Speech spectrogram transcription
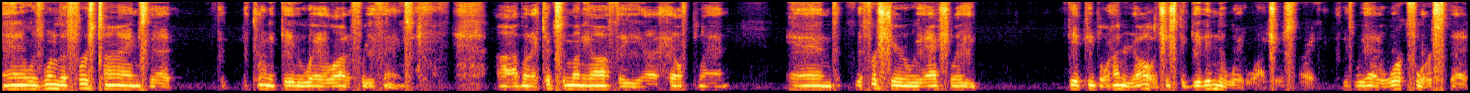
And it was one of the first times that the clinic gave away a lot of free things. uh, but I took some money off the uh, health plan. And the first year we actually gave people $100 just to get into Weight Watchers, right? Because we had a workforce that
